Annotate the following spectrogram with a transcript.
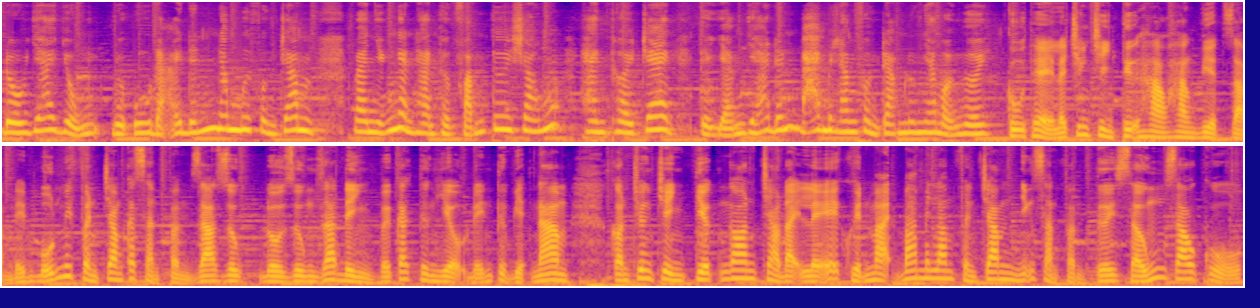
đồ gia dụng được ưu đãi đến 50% và những ngành hàng thực phẩm tươi sống, hàng thời trang thì giảm giá đến 35% luôn nha mọi người. Cụ thể là chương trình tự hào hàng Việt giảm đến 40% các sản phẩm gia dụng, đồ dùng gia đình với các thương hiệu đến từ Việt Nam. Còn chương trình tiệc ngon chào đại lễ khuyến mại 35% những sản phẩm tươi sống, rau củ,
